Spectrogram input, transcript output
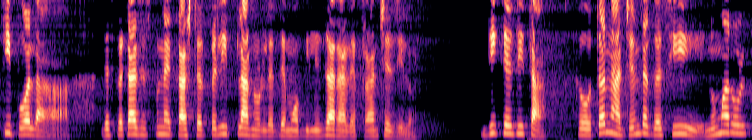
tipul ăla despre care se spune că a șterpelit planurile de mobilizare ale francezilor. Dick ezita. Căută în agenda, găsi numărul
